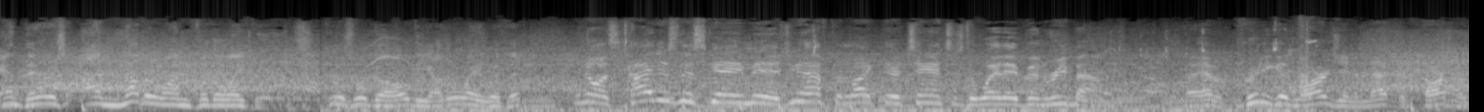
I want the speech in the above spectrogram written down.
And there's another one for the Lakers. Lakers will go the other way with it. You know, as tight as this game is, you have to like their chances the way they've been rebounding. They have a pretty good margin in that department,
